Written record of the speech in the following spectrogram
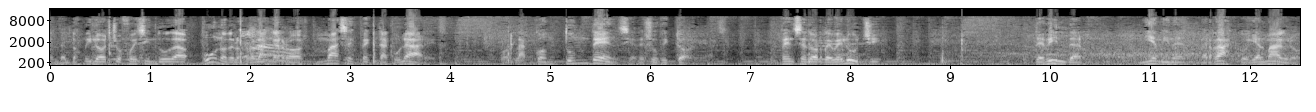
el del 2008 fue sin duda uno de los Roland Garros más espectaculares por la contundencia de sus victorias. Vencedor de Bellucci, de Bilder, Nieminen, Verdasco y Almagro.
